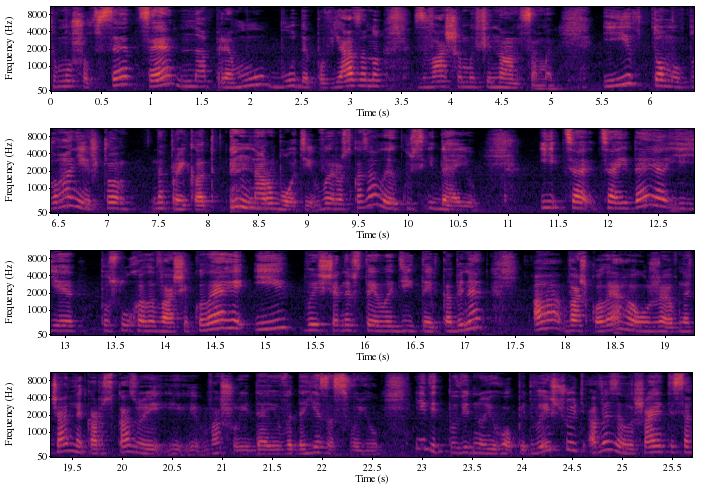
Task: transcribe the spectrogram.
тому що все це напряму буде пов'язано з вашими фінансами. І в тому плані, що, наприклад, на роботі ви розказали якусь ідею, і ця, ця ідея її послухали ваші колеги, і ви ще не встигли дійти в кабінет. А ваш колега вже в начальника розказує вашу ідею, видає за свою. І відповідно його підвищують, а ви залишаєтеся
